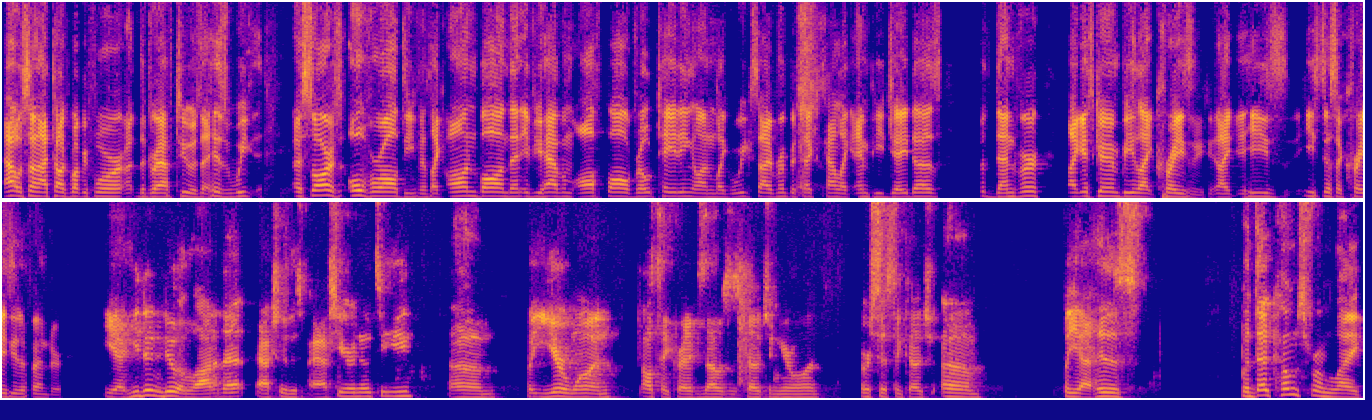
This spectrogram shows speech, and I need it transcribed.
that was something I talked about before the draft too. Is that his weak as far as overall defense, like on ball, and then if you have him off ball rotating on like weak side rim protection, kind of like MPJ does for Denver, like it's going to be like crazy. Like he's he's just a crazy defender. Yeah, he didn't do a lot of that actually this past year in OTE. Um, but year one, I'll take credit because I was his coach in year one or assistant coach. Um, but yeah, his, but that comes from like,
